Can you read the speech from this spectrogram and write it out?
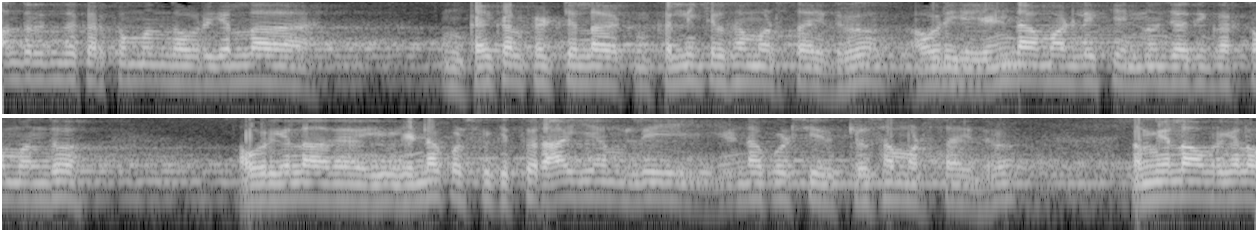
ಆಂಧ್ರದಿಂದ ಕರ್ಕೊಂಬಂದು ಅವರಿಗೆಲ್ಲ ಕೈಕಾಲು ಕಟ್ಟೆಲ್ಲ, ಕಲ್ಲಿನ ಕೆಲಸ ಮಾಡಿಸ್ತಾ ಇದ್ರು. ಅವರಿಗೆ ಎಂಡ ಮಾಡಲಿಕ್ಕೆ ಇನ್ನೊಂದು ಜಾತಿ ಕರ್ಕೊಂಬಂದು ಅವರಿಗೆಲ್ಲ ಅದೇ ಎಂಡ ಕೊಡಿಸ್ಬೇಕಿತ್ತು. ರಾಗಿ ಅಂಬಲಿ ಎಂಡ ಕೊಡಿಸಿ ಕೆಲಸ ಮಾಡಿಸ್ತಾ ಇದ್ರು. ನಮಗೆಲ್ಲ ಅವರಿಗೆಲ್ಲ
